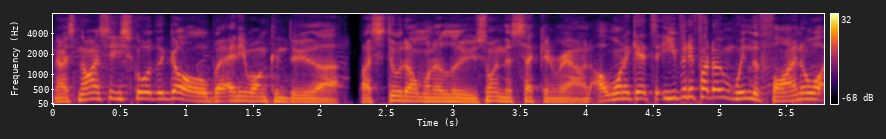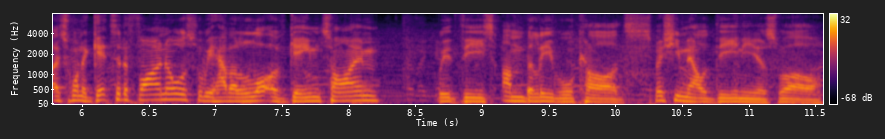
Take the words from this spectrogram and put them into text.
Now, it's nice that he scored the goal, but anyone can do that. I still don't want to lose, not in the second round. I want to get to, even if I don't win the final, I just want to get to the final so we have a lot of game time with these unbelievable cards, especially Maldini as well.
